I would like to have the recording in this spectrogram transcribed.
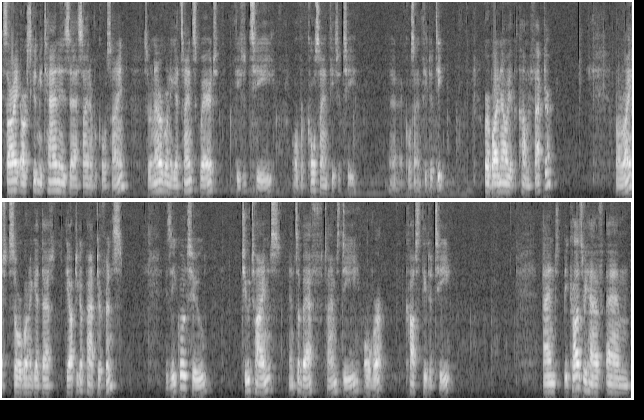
sine, or excuse me, tan is uh, sine over cosine. So now we're going to get sine squared theta t over cosine theta t, uh, cosine theta t, whereby now we have a common factor. Alright, so we're going to get that the optical path difference is equal to 2 times n sub f times d over cos theta t. And because we have, um,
